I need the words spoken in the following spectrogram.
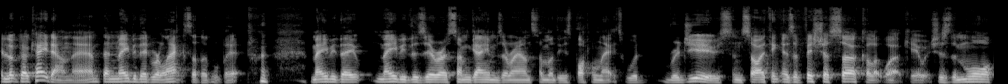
it looked okay down there, then maybe they'd relax a little bit. maybe they maybe the zero sum games around some of these bottlenecks would reduce. And so I think there's a vicious circle at work here, which is the more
